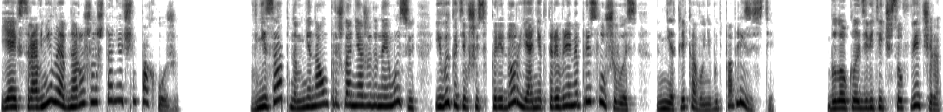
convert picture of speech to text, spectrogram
Я их сравнила и обнаружила, что они очень похожи. Внезапно мне на ум пришла неожиданная мысль, и, выкатившись в коридор, я некоторое время прислушивалась, нет ли кого-нибудь поблизости. Было около девяти часов вечера,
